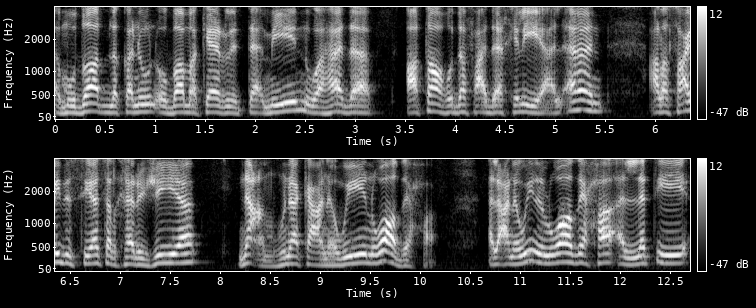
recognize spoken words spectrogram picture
مضاد لقانون أوباما كير للتأمين وهذا أعطاه دفعة داخلية. الآن على صعيد السياسة الخارجية نعم هناك عناوين واضحة. العناوين الواضحة التي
